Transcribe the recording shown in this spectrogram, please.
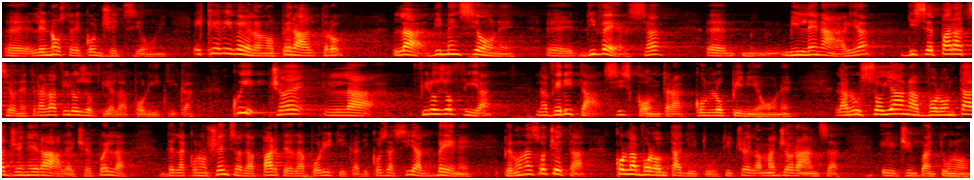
eh, le nostre concezioni e che rivelano peraltro la dimensione eh, diversa, eh, millenaria, di separazione tra la filosofia e la politica. Qui, cioè, la filosofia, la verità si scontra con l'opinione. La russoiana volontà generale, cioè quella della conoscenza da parte della politica di cosa sia il bene per una società, con la volontà di tutti, cioè la maggioranza e il 51%.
